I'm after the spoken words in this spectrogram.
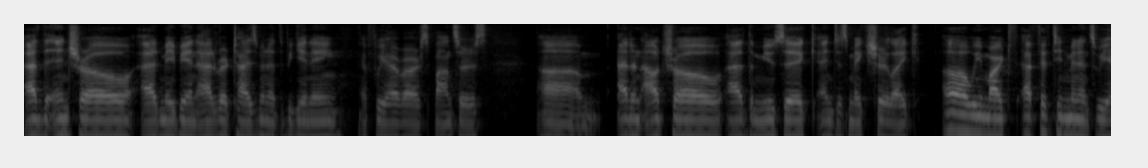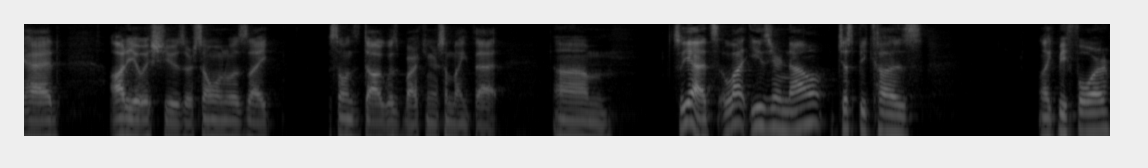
add the intro, add maybe an advertisement at the beginning if we have our sponsors, um, add an outro, add the music, and just make sure like, oh, we marked at 15 minutes we had audio issues or someone was like, someone's dog was barking or something like that. Um, so yeah, it's a lot easier now just because like before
